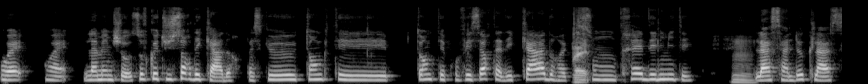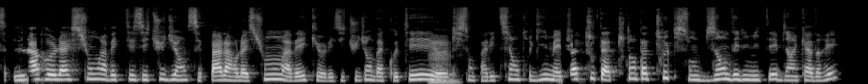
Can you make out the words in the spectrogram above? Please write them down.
Ouais, ouais, la même chose. Sauf que tu sors des cadres parce que tant que t'es tant que t'es professeur, t'as des cadres qui sont très délimités. Hmm. La salle de classe, la relation avec tes étudiants, c'est pas la relation avec euh, les étudiants d'à côté euh, hmm. qui sont pas les tiens entre guillemets. Tu vois, tout, tout un tas de trucs qui sont bien délimités, bien cadrés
